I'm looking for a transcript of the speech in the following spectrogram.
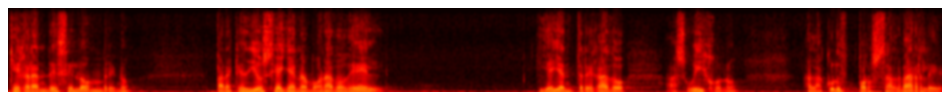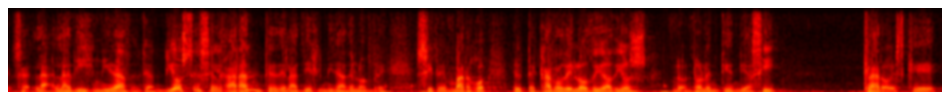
qué grande es el hombre, ¿no? Para que Dios se haya enamorado de él y haya entregado a su hijo, ¿no? A la cruz por salvarle, la, dignidad. Dios es el garante de la dignidad del hombre. Sin embargo, el pecado del odio a Dios no, lo entiende así. Claro, es que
